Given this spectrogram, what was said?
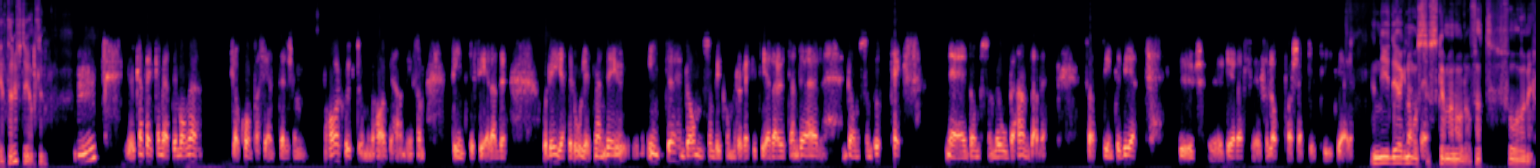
letar efter egentligen? Mm. Jag kan tänka mig att det är många glaukompatienter som har sjukdomen och har behandling som blir intresserade. Och det är jätteroligt, men det är ju inte de som vi kommer att rekrytera utan det är de som upptäcks, de som är obehandlade. Så att vi inte vet hur eh, deras eh, förlopp har sett ut tidigare. En ny diagnos ska man ha då för att få vara med?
